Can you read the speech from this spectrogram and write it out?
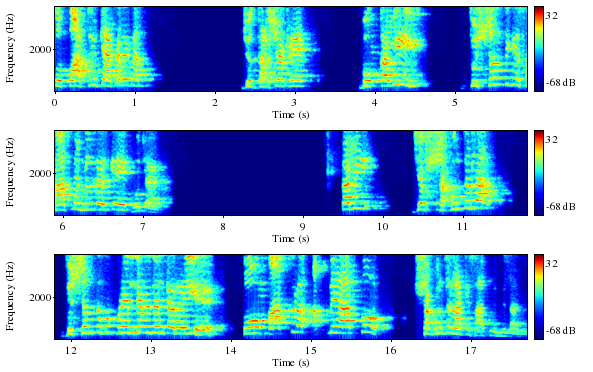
तो पात्र क्या करेगा? जो दर्शक है, वो कभी दुष्यंत के साथ में मिलकर के एक हो जाएगा। कभी जब शकुंतला दुष्यंत को प्रेम निवेदन कर रही है तो पात्र अपने आप को शकुंतला के साथ में मिला ले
